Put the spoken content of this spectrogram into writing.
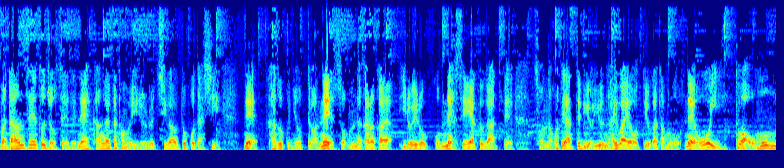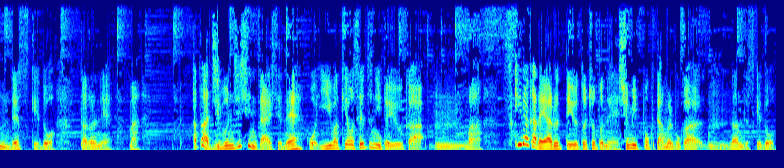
まあ男性と女性でね、考え方もいろいろ違うとこだし、ね、家族によってはね、そなかなかいろいろこうね、制約があって、そんなことやってる余裕ないわよっていう方もね、多いとは思うんですけど、ただね、まあ、あとは自分自身に対してね、こう言い訳をせずにというか、うん、まあ、好きだからやるっていうとちょっとね、趣味っぽくてあんまり僕は、うん、なんですけど、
